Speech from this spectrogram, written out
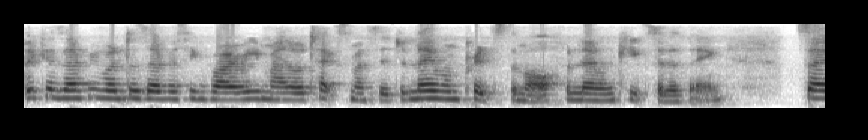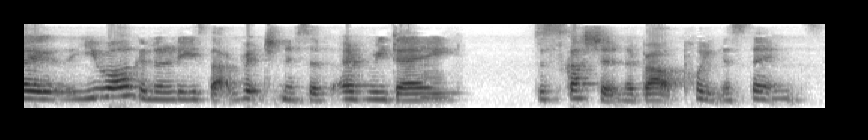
because everyone does everything via email or text message and no one prints them off and no one keeps anything. So you are going to lose that richness of everyday discussion about pointless things.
